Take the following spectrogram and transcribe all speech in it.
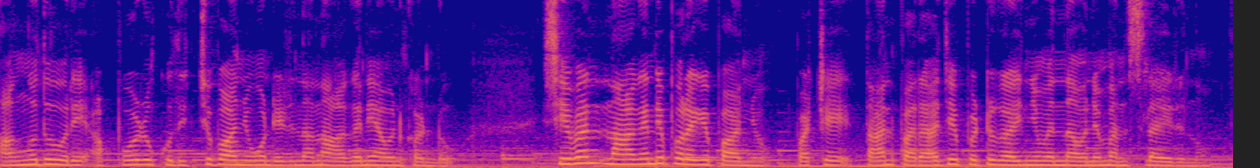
അങ്ങു ദൂരെ അപ്പോഴും കുതിച്ചു പാഞ്ഞുകൊണ്ടിരുന്ന നാഗനെ അവൻ കണ്ടു. ശിവൻ നാഗന്റെ പുറകെ പാഞ്ഞു. പക്ഷേ താൻ പരാജയപ്പെട്ടു കഴിഞ്ഞുവെന്ന് അവന് മനസ്സിലായിരുന്നു.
